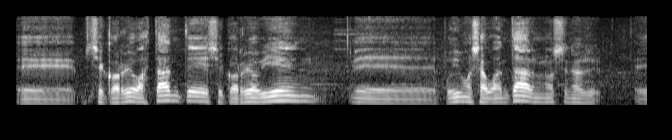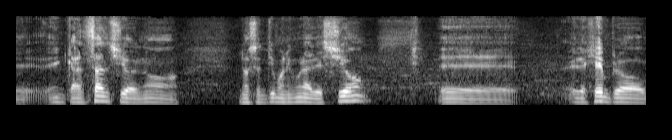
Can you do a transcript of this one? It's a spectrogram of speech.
se corrió bastante, se corrió bien, pudimos aguantar, no se nos, en cansancio no no sentimos ninguna lesión. Eh, el ejemplo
